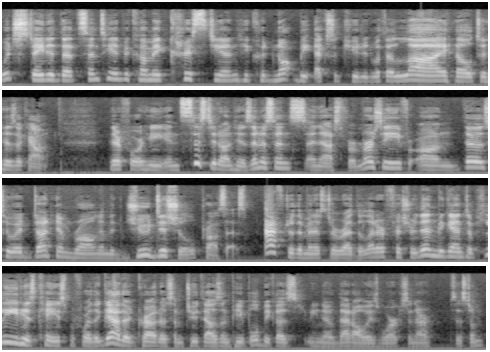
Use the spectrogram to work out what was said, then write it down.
which stated that since he had become a Christian, he could not be executed with a lie held to his account. Therefore, he insisted on his innocence and asked for mercy for, on those who had done him wrong in the judicial process. After the minister read the letter, Fisher then began to plead his case before the gathered crowd of some 2,000 people, because, you know, that always works in our system.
